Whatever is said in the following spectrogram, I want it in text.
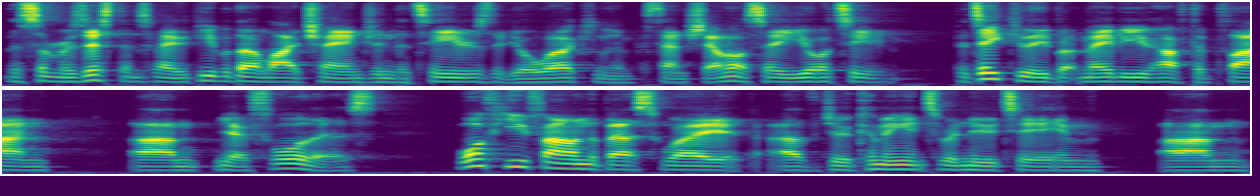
there's some resistance. Maybe people don't like change in the teams that you're working in. Potentially, I'm not saying your team particularly, but maybe you have to plan, um, you know, for this. What have you found the best way of you coming into a new team um,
